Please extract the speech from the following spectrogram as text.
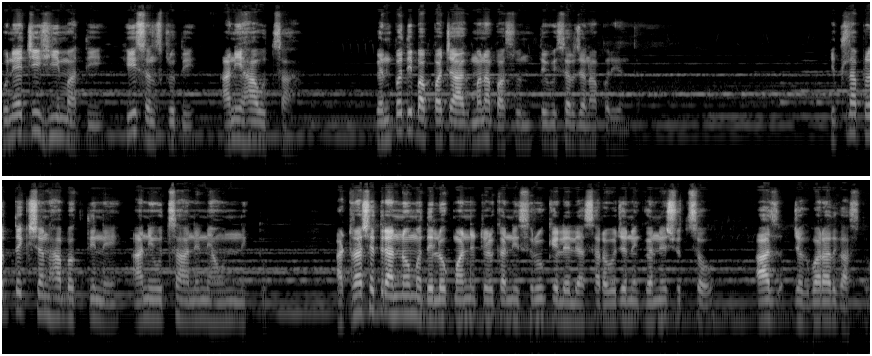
पुण्याची ही माती ही संस्कृती आणि हा उत्साह गणपती बाप्पाच्या आगमनापासून ते विसर्जनापर्यंत. इथला प्रत्येक क्षण हा भक्तीने आणि उत्साहाने न्याहून निघतो. अठराशे त्र्याण्णवमध्ये लोकमान्य टिळकांनी सुरू केलेल्या सार्वजनिक गणेशोत्सव आज जगभरात गाजतो.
